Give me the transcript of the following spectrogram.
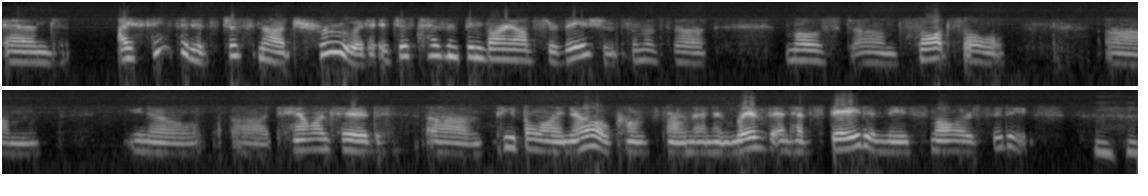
And I think that it's just not true. It, it just hasn't been by observation. Some of the most um, thoughtful, um, you know, uh, talented um, people I know come from and live and have stayed in these smaller cities. Mm-hmm.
